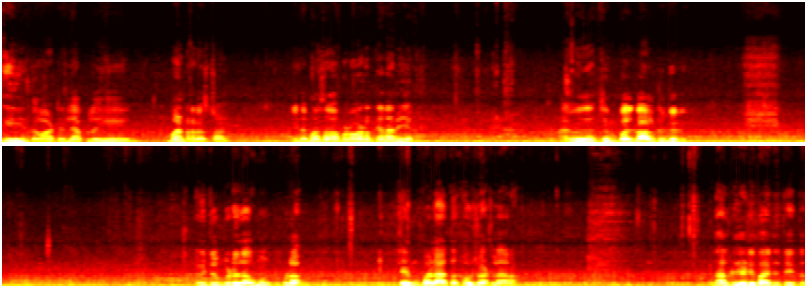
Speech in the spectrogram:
हे इथं वाटेल आपलं हे बंडरा रेस्टॉरंट इथं मसाला पण ऑर्डर केला मी एक. आणि सिंपल दाल खिचडी. इथून पुढं जाऊ मग पुढं. टेम्पल आता खाऊच वाटलं जरा. दाल खिचडी पाहिजे इथं.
